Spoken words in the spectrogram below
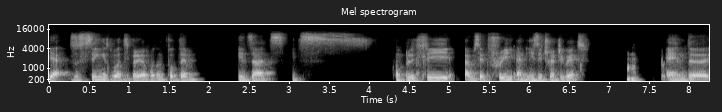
Yeah, the thing is, what's very important for them is that it's completely, I would say, free and easy to integrate mm-hmm. and uh,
